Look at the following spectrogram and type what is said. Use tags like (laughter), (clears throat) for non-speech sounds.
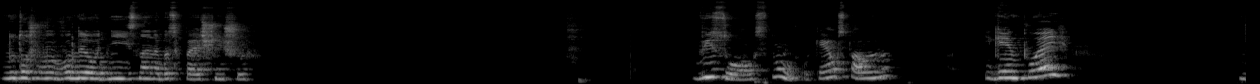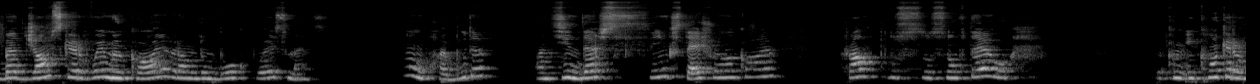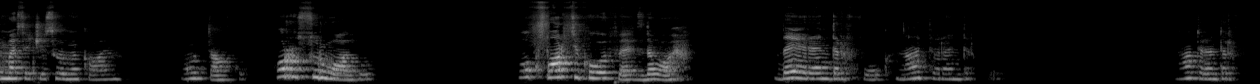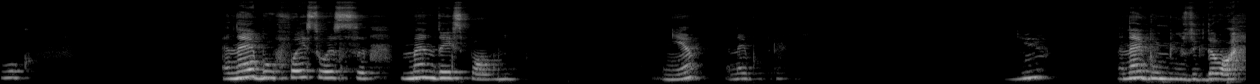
Ну, то ж вони одні з найнебезпечніших. Visuals. Ну, окей, оставлю. І геймплей. Bad jumpscare вимикає Random block placements. Ну, хай буде. Unseen dash things теж вимикає. Krampus Snowtail і Knocker Messages вимикає. От так. Horror Survival. Fog Particle Effects, давай. Де Render Fog? Night Render Fog. Night Render Fog. Enable Faceless Man Day Spawning. Ні. Enable Traces. Ні. Enable Music, давай.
